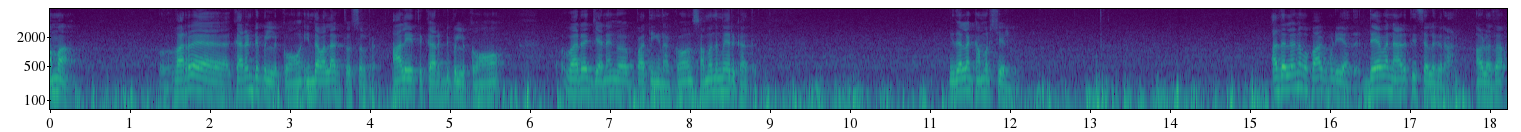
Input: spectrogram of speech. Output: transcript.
ஆமாம் வர்ற கரண்ட் பில்லுக்கும் இந்த வழக்கத்தை சொல்கிறேன் ஆலயத்துக்கு கரண்ட் பில்லுக்கும் வர ஜனங்க பார்த்தீங்கன்னாக்கும் சம்மந்தமே இருக்காது. இதெல்லாம் கமர்ஷியல் அதெல்லாம் நம்ம பார்க்க முடியாது. தேவன் நடத்தி செல்கிறார் அவ்வளோதான்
